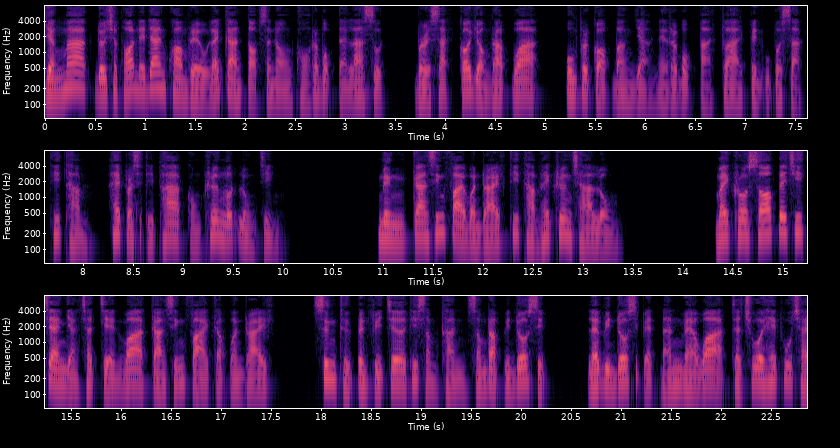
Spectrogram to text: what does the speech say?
อย่างมากโดยเฉพาะในด้านความเร็วและการตอบสนองของระบบแต่ล่าสุด บริษัทก็ยอมรับว่าองค์ประกอบบางอย่างในระบบอาจกลายเป็นอุปสรรคที่ทำให้ประสิทธิภาพของเครื่องลดลงจริง 1. การซิงค์ไฟล์ OneDrive ที่ทำให้เครื่องช้าลง Microsoft ได้ชี้แจงอย่างชัดเจนว่าการซิงค์ไฟล์กับ OneDrive ซึ่งถือเป็นฟีเจอร์ที่สำคัญสำหรับ Windows 10 และ Windows 11 นั้นแม้ว่าจะช่วยให้ผู้ใช้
